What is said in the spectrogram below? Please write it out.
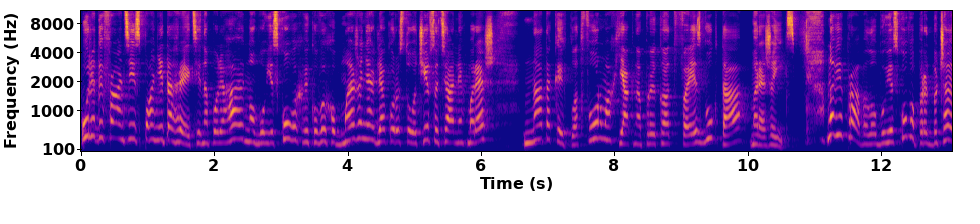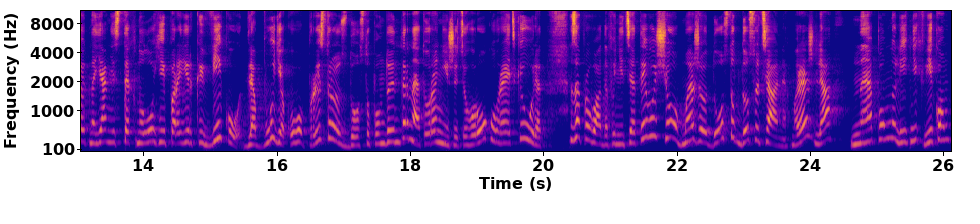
Уряди Франції, Іспанії та Греції наполягають на обов'язкових вікових обмеженнях для користувачів соціальних мереж на таких платформах, як, наприклад, Facebook та мережа X. Нові правила обов'язково передбачають наявність технології перевірки віку для будь-якого пристрою з доступом до інтернету. Раніше цього року грецький уряд запровадив ініціативу, що обмежує доступ до соціальних мереж для неповнолітніх віком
